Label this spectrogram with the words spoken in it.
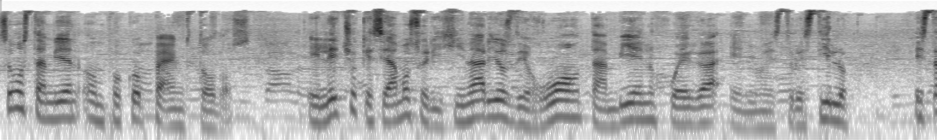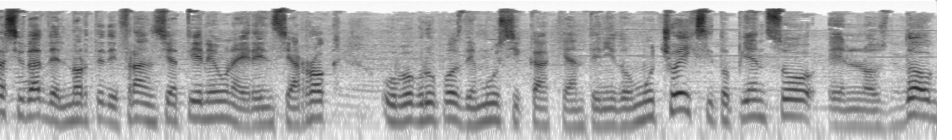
Somos también un poco punk todos. El hecho que seamos originarios de Rouen también juega en nuestro estilo. Esta ciudad del norte de Francia tiene una herencia rock. Hubo grupos de música que han tenido mucho éxito. Pienso en los Dog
